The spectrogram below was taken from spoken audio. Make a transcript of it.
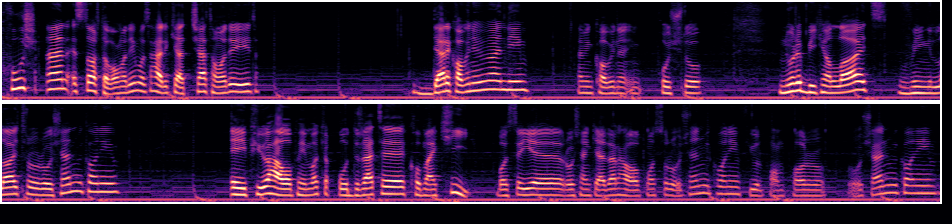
پوش ان استارتاپ. آماده این واسه حرکت. چت آماده اید؟ در کابین میبندیم همین کابین این پشت رو نور بیکن لایت وینگ لایت رو روشن می‌کنیم. APU هواپیما که قدرت کمکی واسه روشن کردن هواپیما رو روشن می‌کنیم. فیول پامپ رو روشن می‌کنیم.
